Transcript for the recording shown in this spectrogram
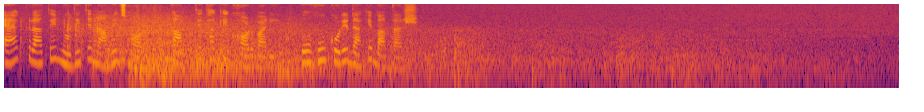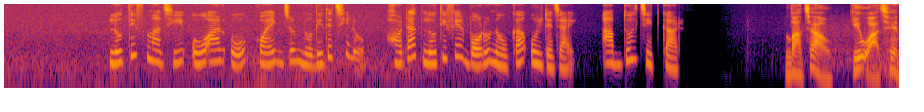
এক রাতে নদীতে নামে ঝড়, কাঁপতে থাকে ঘরবাড়ি, হু হু করে ডাকে বাতাস। লতিফ মাঝি ও আর ও কয়েকজন নদীতে ছিল। হঠাৎ লতিফের বড় নৌকা উল্টে যায়। আব্দুল চিৎকার। বাঁচাও, কেউ আছেন,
